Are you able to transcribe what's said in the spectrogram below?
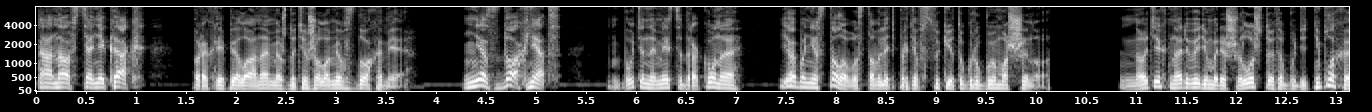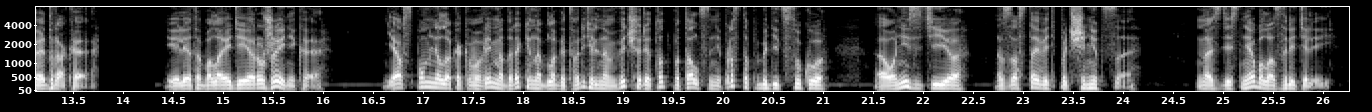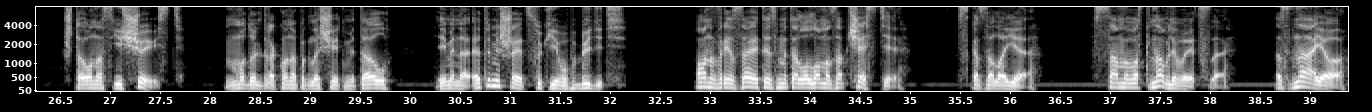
«Оно все никак!» – прохрипела она между тяжелыми вздохами. «Не сдохнет!» Будь я на месте дракона, я бы не стала выставлять против суки эту грубую машину. Но технарь, видимо, решила, что это будет неплохая драка. Или это была идея оружейника. Я вспомнила, как во время драки на благотворительном вечере тот пытался не просто победить суку, а унизить её, заставить подчиниться. Но здесь не было зрителей. Что у нас ещё есть? Модуль дракона поглощает металл. Именно это мешает суке его победить. «Он врезает из металлолома запчасти», — сказала я. «Самовосстанавливается». «Знаю».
